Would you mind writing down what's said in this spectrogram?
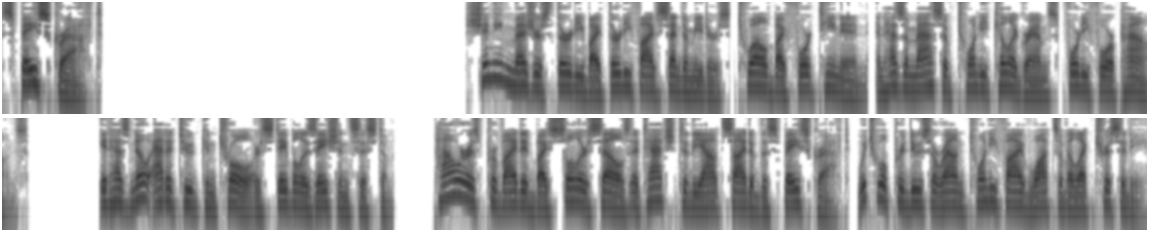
Spacecraft Shin'en measures 30 by 35 centimeters, 12 by 14 in, and has a mass of 20 kilograms, 44 pounds. It has no attitude control or stabilization system. Power is provided by solar cells attached to the outside of the spacecraft, which will produce around 25 watts of electricity.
